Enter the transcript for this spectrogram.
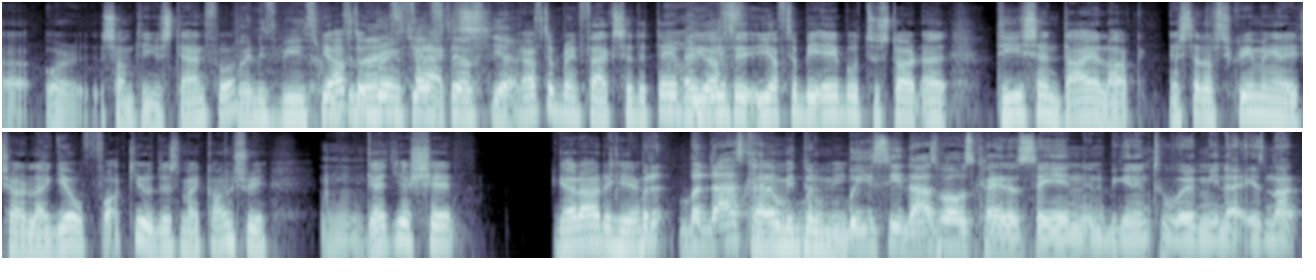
uh, or something you stand for when it's being you have to bring scrutinized, you have facts to have- yeah. you have to bring facts to the table And you have to you have to be able to start a decent dialogue instead of screaming at each other like yo fuck you this is my country Mhm. get your shit get out of here But but that's kind let me of do but, me. but you see, that's what I was kind of saying in the beginning too. What I mean that is not.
